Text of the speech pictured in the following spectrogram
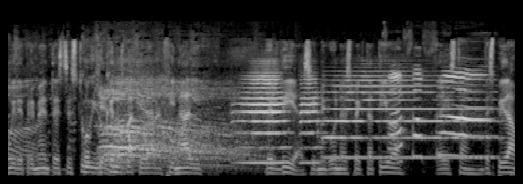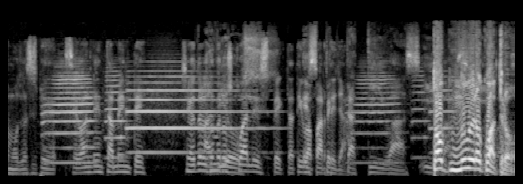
muy deprimente este estudio ¿Con que nos va a quedar al final del día sin ninguna expectativa. Ahí están, despidamos, las espe- se van lentamente. Señor de los números. ¿cuál expectativa aparte ya? Expectativas. Top número ibas, cuatro.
